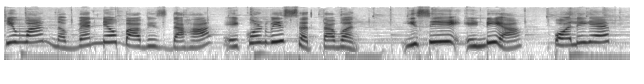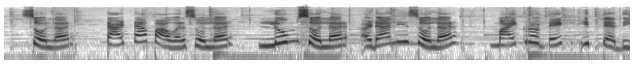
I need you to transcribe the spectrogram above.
किंवा नव्याण्णव बावीस दहा एकोणवीस सत्तावन्न. E C India Polycab solar Tata power solar Loom solar Adani solar Microtek इत्यादी.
